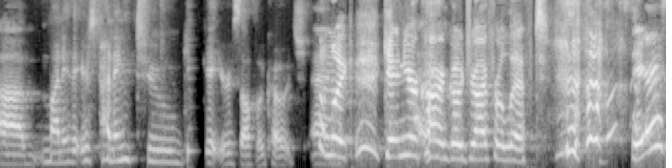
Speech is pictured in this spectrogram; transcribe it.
um, money that you're spending to get yourself a coach. I'm like, get in your car and go drive for Lyft. serious,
